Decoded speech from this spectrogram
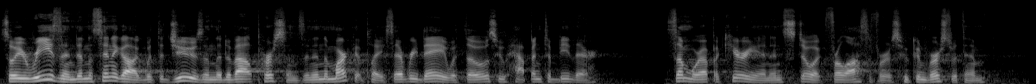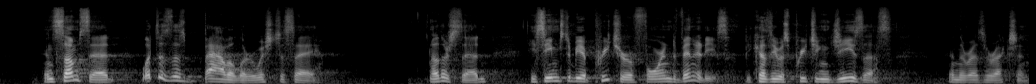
So he reasoned in the synagogue with the Jews and the devout persons, and in the marketplace every day with those who happened to be there. Some were Epicurean and Stoic philosophers who conversed with him. And some said, what does this babbler wish to say? Others said, He seems to be a preacher of foreign divinities because he was preaching Jesus in the resurrection.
